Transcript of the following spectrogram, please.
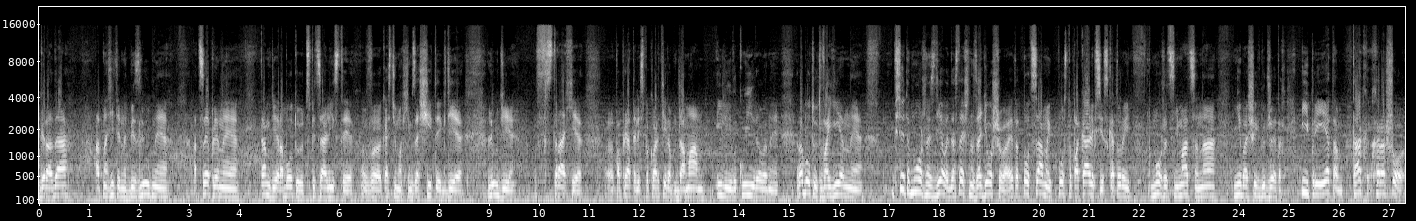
города относительно безлюдные, оцепленные, там, где работают специалисты в костюмах химзащиты, где люди в страхе э, попрятались по квартирам, домам или эвакуированы, работают военные, все это можно сделать достаточно задешево. Это тот самый постапокалипсис, который может сниматься на небольших бюджетах. И при этом так хорошо,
